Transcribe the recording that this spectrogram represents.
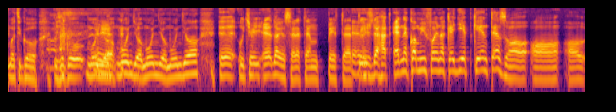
Matika, és akkor mondja, mondja, mondja, mondja. Úgyhogy nagyon szeretem Pétert is, de hát ennek a műfajnak egyébként ez a, a, a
